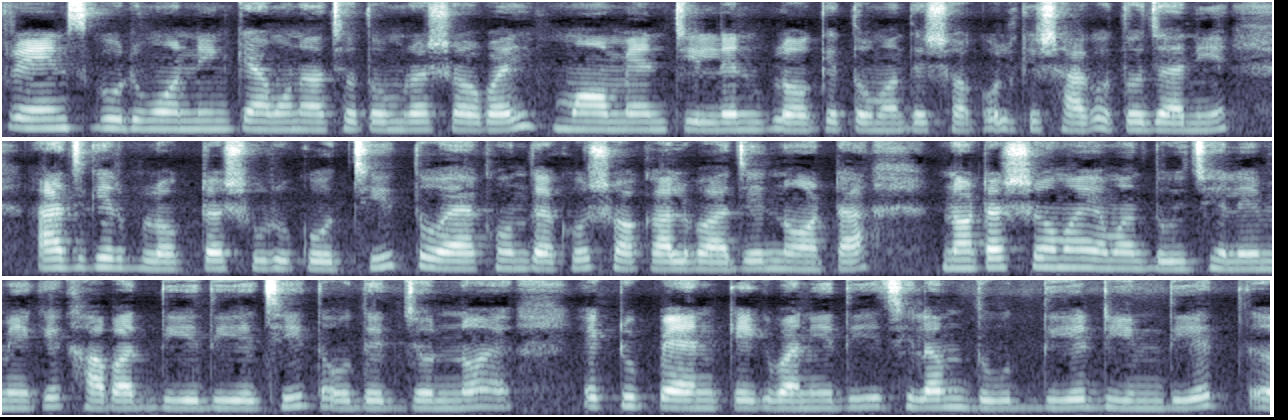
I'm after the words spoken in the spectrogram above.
ফ্রেন্ডস গুড মর্নিং কেমন আছো তোমরা সবাই? মম অ্যান্ড চিলড্রেন ব্লগে তোমাদের সকলকে স্বাগত জানিয়ে আজকের ব্লগটা শুরু করছি। তো এখন দেখো সকাল বাজে নটা। নটার সময় আমার দুই ছেলে মেয়েকে খাবার দিয়ে দিয়েছি। তো ওদের জন্য একটু প্যান কেক বানিয়ে দিয়েছিলাম, দুধ দিয়ে, ডিম দিয়ে। তো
